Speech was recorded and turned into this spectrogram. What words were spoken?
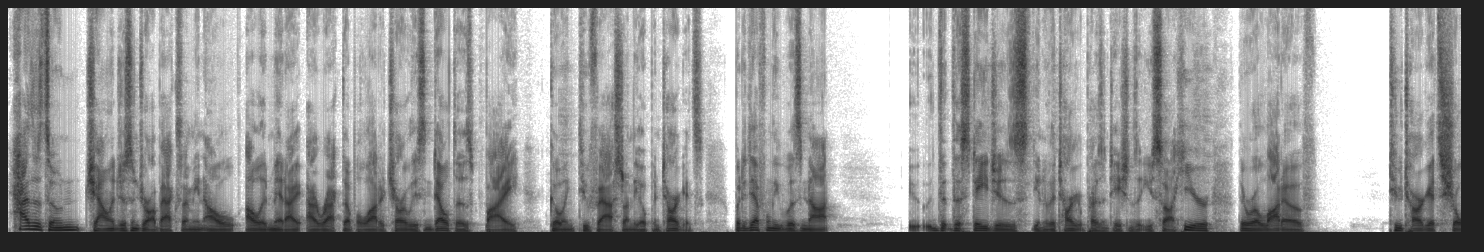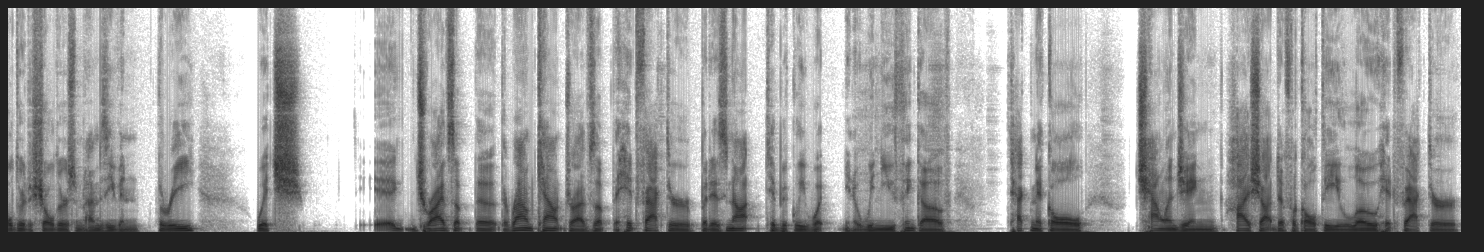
has its own challenges and drawbacks. I mean, I'll I'll admit I, I racked up a lot of Charlies and Deltas by going too fast on the open targets, but it definitely was not the, the stages, you know, the target presentations that you saw here. There were a lot of two targets, shoulder to shoulder, sometimes even three, which it drives up the the round count, drives up the hit factor, but is not typically what you know when you think of technical, challenging, high shot difficulty, low hit factor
